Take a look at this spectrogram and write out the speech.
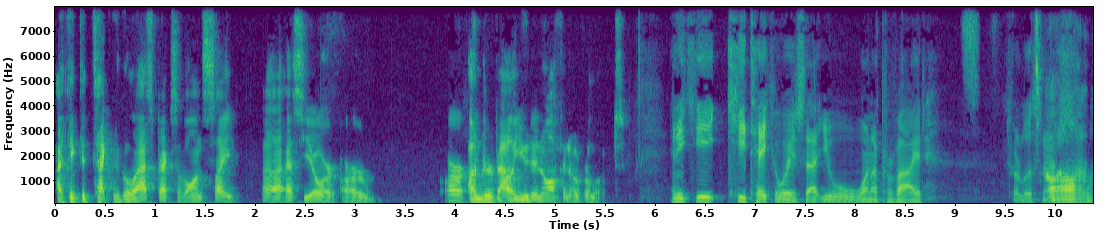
i think the technical aspects of on-site uh, seo are, are are undervalued and often overlooked Any key key takeaways that you will want to provide to our listeners? Uh,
